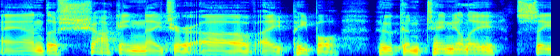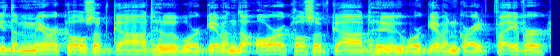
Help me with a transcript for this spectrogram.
and the shocking nature of a people who continually see the miracles of God, who were given the oracles of God, who were given great favor,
